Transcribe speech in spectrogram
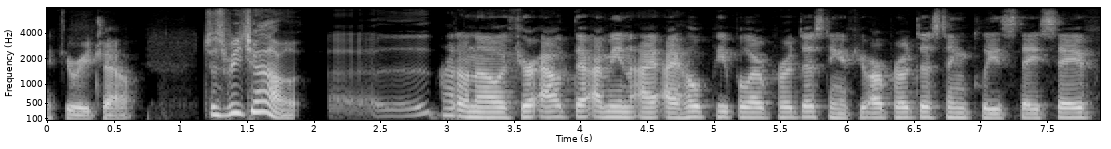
if you reach out. Just reach out. I don't know if you're out there. I mean, I, I hope people are protesting. If you are protesting, please stay safe.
